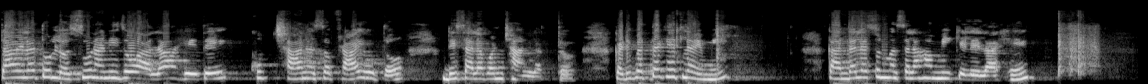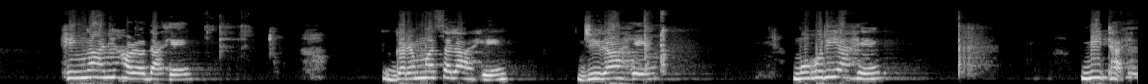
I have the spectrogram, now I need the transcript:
त्यावेळेला तो लसूण आणि जो आला आहे ते खूप छान असं फ्राय होतं दिसायला पण छान लागतं. कढीपत्ता घेतलाय मी. कांदा लसूण मसाला हा मी केलेला आहे. हिंग आणि हळद आहे. गरम मसाला आहे. जिरा आहे. मोहरी आहे. मीठ आहे.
